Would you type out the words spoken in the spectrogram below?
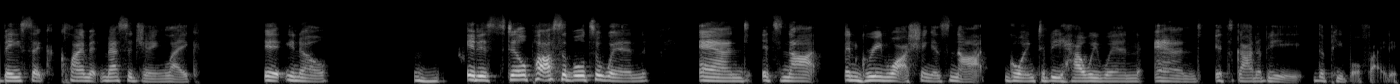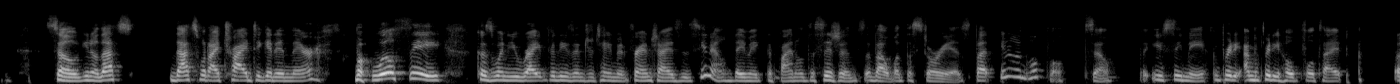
basic climate messaging like it, you know, it is still possible to win and it's not, and greenwashing is not going to be how we win and it's got to be the people fighting. So you know that's that's what i tried to get in there but we'll see because when you write for these entertainment franchises you know they make the final decisions about what the story is but you know i'm hopeful. So but you see me i'm pretty i'm a pretty hopeful type.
